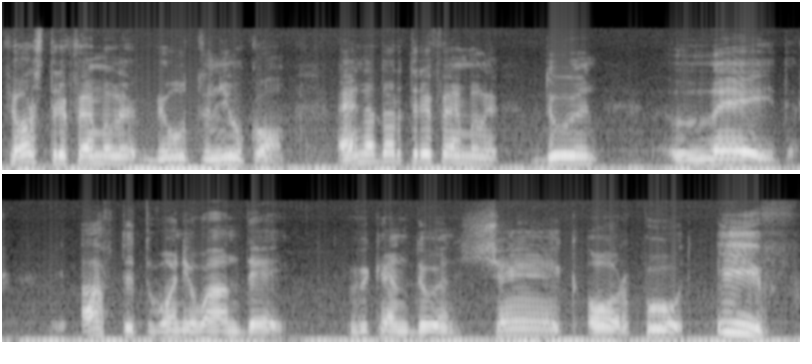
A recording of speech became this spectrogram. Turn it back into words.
First tree family built new comb. Another tree family doing later. After 21 day, we can do a shake or put if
